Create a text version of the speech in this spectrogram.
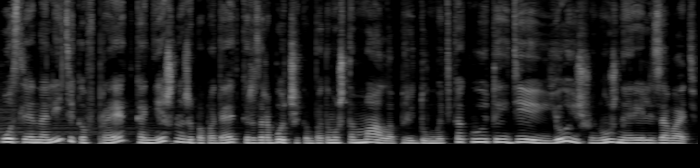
После аналитиков проект, конечно же, попадает к разработчикам, потому что мало придумать какую-то идею, ее еще нужно реализовать.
